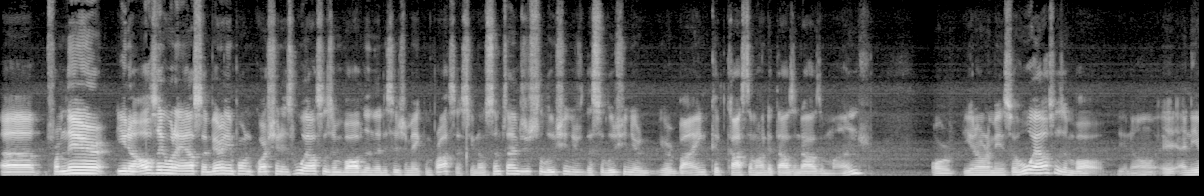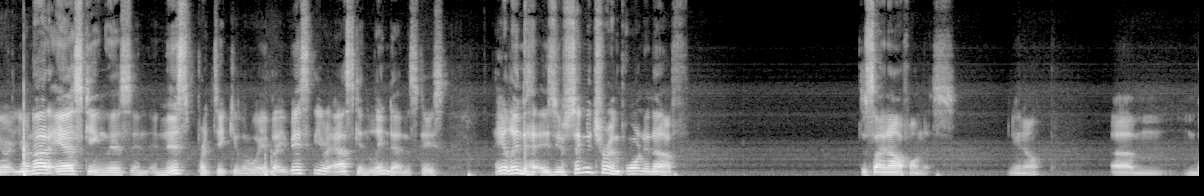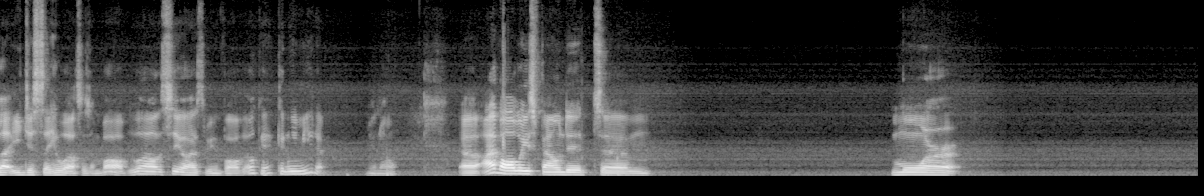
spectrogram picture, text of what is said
Uh, from there, you know, also I want to ask a very important question is who else is involved in the decision making process? You know, sometimes your solution, the solution you're you're buying, could cost them hundred thousand dollars a month, or you know what I mean. So who else is involved? You know, and you're you're not asking this in in this particular way, but basically you're asking Linda in this case, hey Linda, is your signature important enough to sign off on this? You know. Um, but you just say who else is involved. Well, the CEO has to be involved. Okay, can we meet him? You know, uh, I've always found it um, more.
